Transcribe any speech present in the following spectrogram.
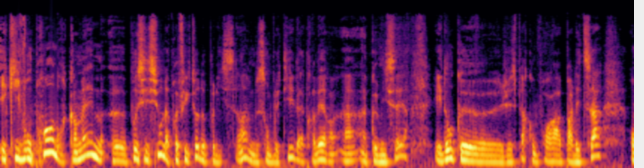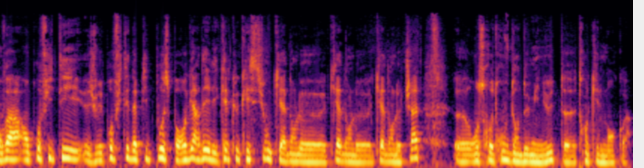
et qui vont prendre quand même euh, possession de la préfecture de police, hein, me semble-t-il, à travers un, un commissaire. Et donc, j'espère qu'on pourra parler de ça. On va en profiter. Je vais profiter de la petite pause pour regarder les quelques questions qu'il y a dans le, qu'il y a dans le, qu'il y a dans le chat. On se retrouve dans deux minutes, tranquillement, quoi.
